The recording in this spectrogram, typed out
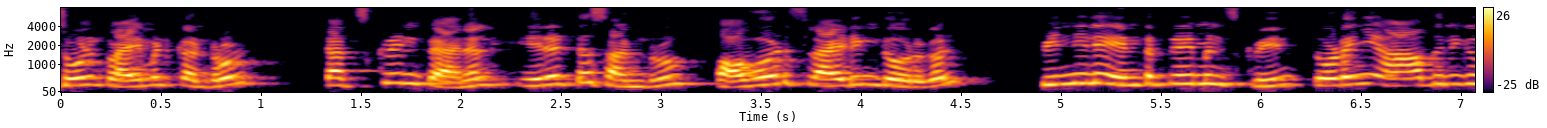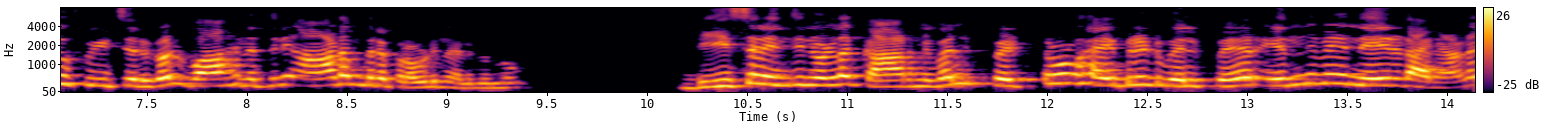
zone climate control touch screen panel ഇരട്ട സൺറൂഫ് പവേർഡ് സ്ലൈഡിംഗ് ഡോറുകൾ പിന്നിലെ എന്റർടൈൻമെന്റ് സ്ക്രീൻ തുടങ്ങിയ ആധുനിക ഫീച്ചറുകൾ വാഹനത്തിന് ആഡംബര പ്രൗഢി നൽകുന്നു. ഡീസൽ എഞ്ചിനുള്ള കാർണിവൽ പെട്രോൾ ഹൈബ്രിഡ് വെൽഫെയർ എന്നിവയെ നേരിടാനാണ്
